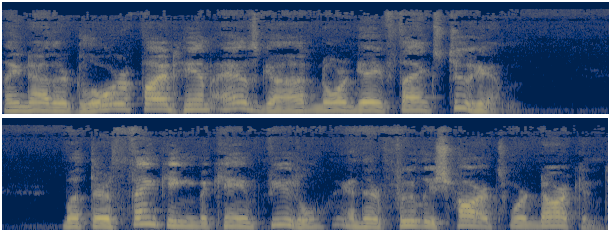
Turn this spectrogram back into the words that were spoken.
they neither glorified him as God nor gave thanks to him. But their thinking became futile, and their foolish hearts were darkened.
